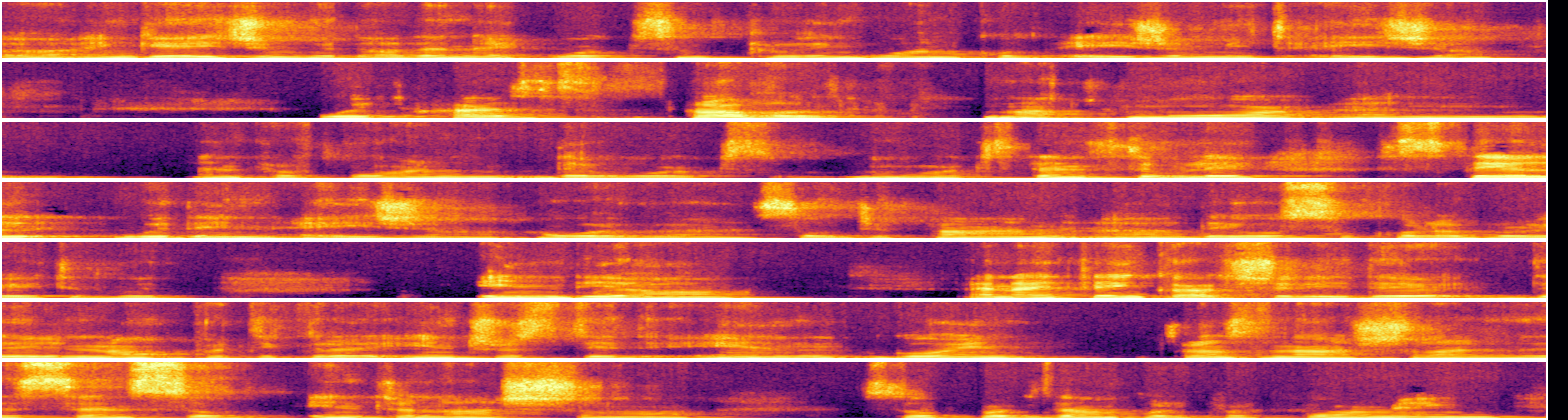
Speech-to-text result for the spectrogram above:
uh, engaging with other networks, including one called Asia Meet Asia, which has traveled much more and, and performed their works more extensively still within Asia, however. So Japan, uh, they also collaborated with India. And I think actually they're, they're not particularly interested in going transnational in the sense of international. So for example, performing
